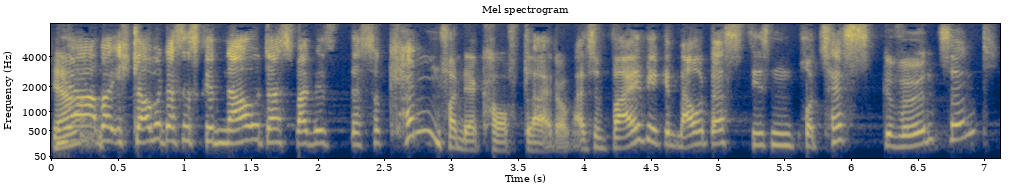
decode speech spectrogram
Ja. ja. aber ich glaube, das ist genau das, weil wir das so kennen von der Kaufkleidung. Also weil wir genau das, diesen Prozess gewöhnt sind,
